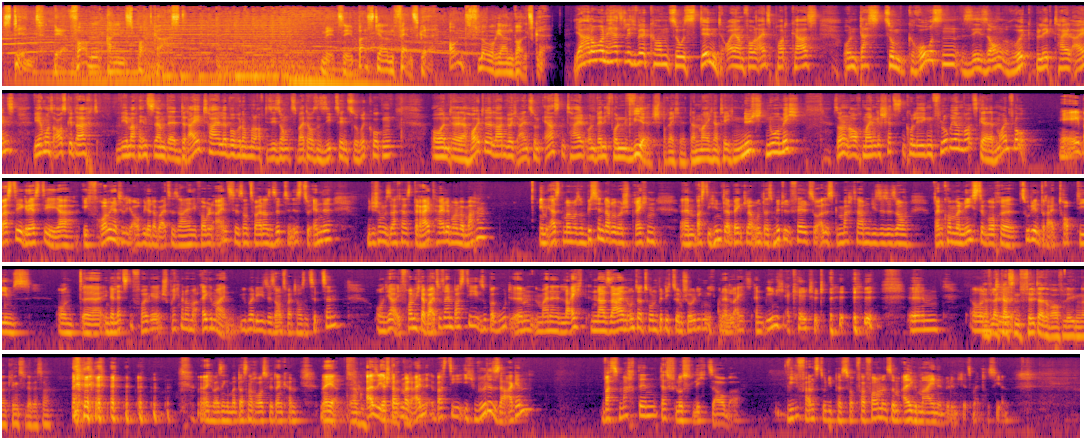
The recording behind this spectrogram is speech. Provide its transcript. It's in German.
Stint, der Formel 1 Podcast. Mit Sebastian Fenske und Florian Wolzke. Ja, hallo und herzlich willkommen zu Stint, eurem Formel 1 Podcast. Und das zum großen Saisonrückblick Teil 1. Wir haben uns ausgedacht, wir machen insgesamt äh, drei Teile, wo wir nochmal auf die Saison 2017 zurückgucken. Und äh, heute laden wir euch ein zum ersten Teil. Und wenn ich von wir spreche, dann mache ich natürlich nicht nur mich, sondern auch meinen geschätzten Kollegen Florian Wolzke. Moin Flo. Hey Basti, Gresti. Ja, ich freue mich natürlich auch wieder dabei zu sein. Die Formel 1 Saison 2017 ist zu Ende. Wie du schon gesagt hast, drei Teile wollen wir machen. Im ersten wollen wir so ein bisschen darüber sprechen, ähm, was die Hinterbänkler und das Mittelfeld so alles gemacht haben diese Saison. Dann kommen wir nächste Woche zu den drei Top-Teams. Und äh, in der letzten Folge sprechen wir nochmal allgemein über die Saison 2017. Und ja, ich freue mich dabei zu sein, Basti. Super gut. Ähm, meine leicht nasalen Unterton bitte ich zu entschuldigen. Ich bin ein, leicht, ein wenig erkältet. ähm, und, ja, vielleicht kannst du einen Filter drauflegen, dann klingt es wieder besser. Na, ich weiß nicht, ob man das noch rausfiltern kann. Naja, ja, also ja, starten wir rein. Basti, ich würde sagen, was macht denn das Schlusslicht sauber? Wie fandst du die Performance im Allgemeinen, würde mich jetzt mal interessieren.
